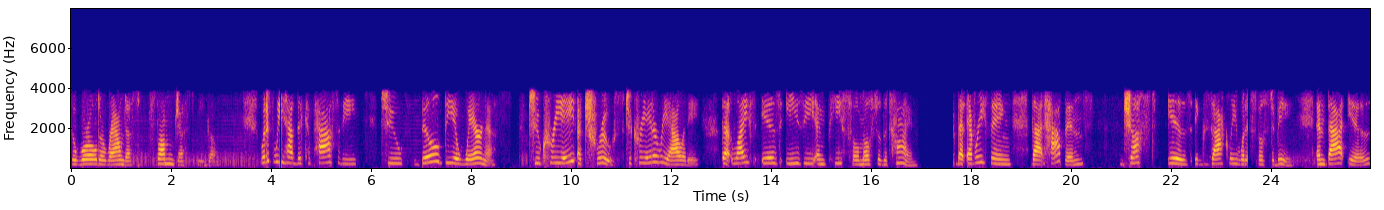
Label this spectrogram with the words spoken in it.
the world around us from just ego? What if we had the capacity to build the awareness, to create a truth, to create a reality that life is easy and peaceful most of the time? That everything that happens just is exactly what it's supposed to be. And that is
